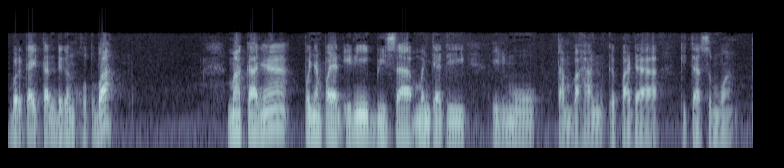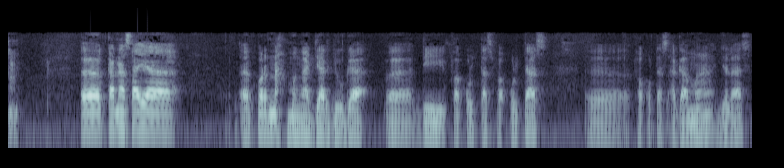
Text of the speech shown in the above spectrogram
berkaitan dengan khutbah. Makanya penyampaian ini bisa menjadi ilmu tambahan kepada kita semua. Uh, karena saya uh, pernah mengajar juga uh, di fakultas-fakultas uh, fakultas agama jelas.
